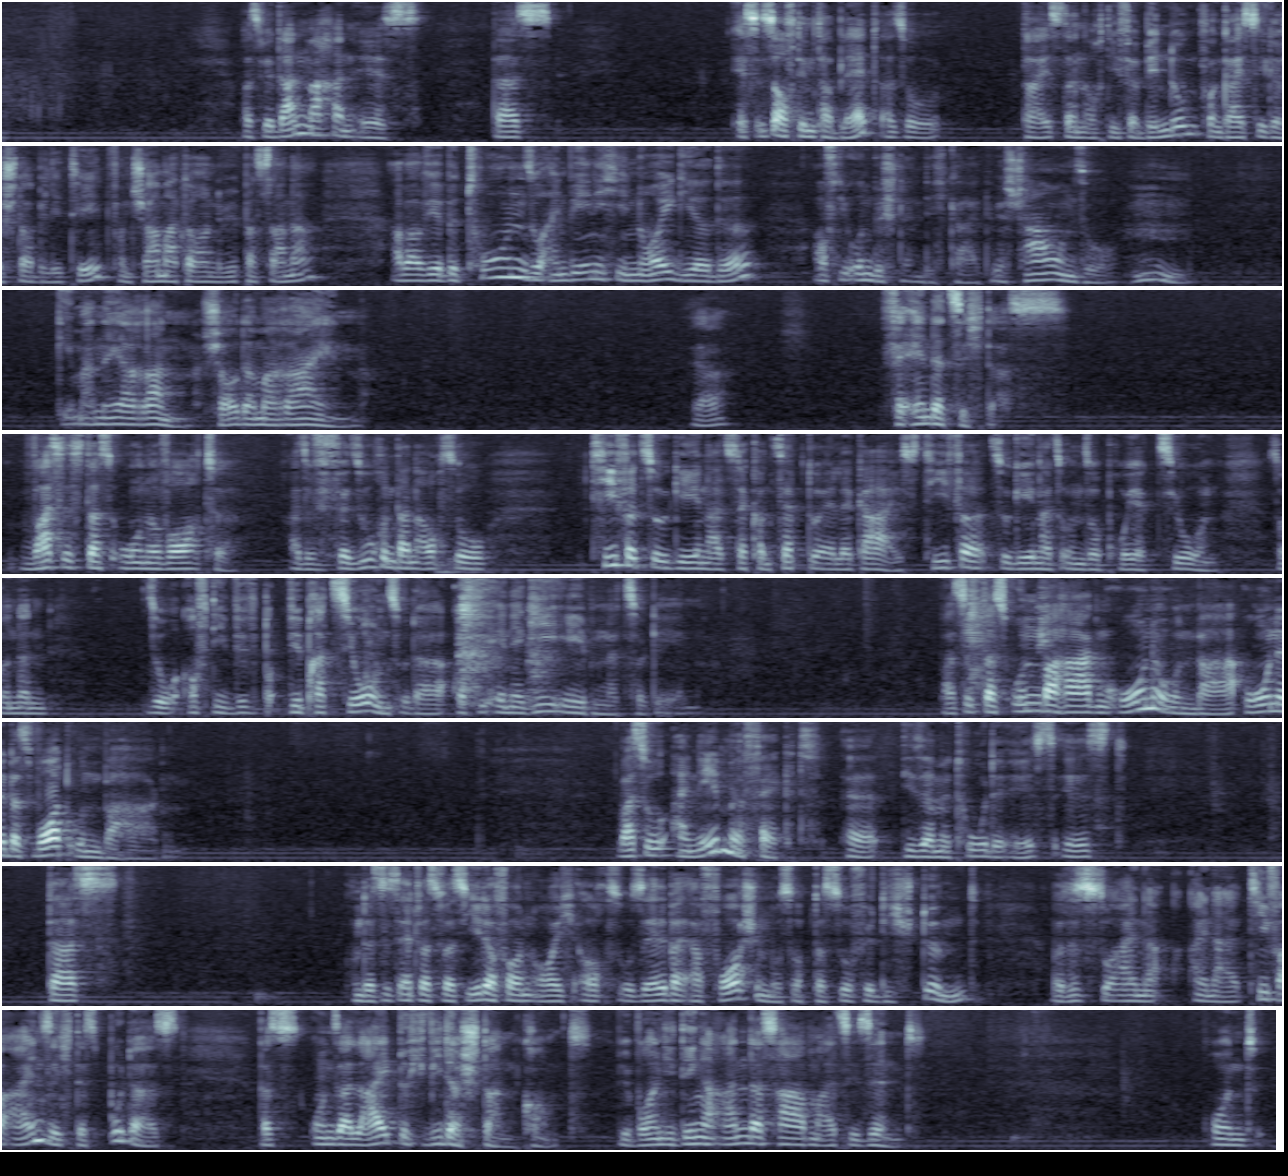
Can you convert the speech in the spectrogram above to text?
was wir dann machen ist, dass es ist auf dem Tablett, also da ist dann auch die Verbindung von geistiger Stabilität, von Shamatha und Vipassana, aber wir betonen so ein wenig die Neugierde, auf die Unbeständigkeit. Wir schauen so, hm, geh mal näher ran, schau da mal rein. Ja? Verändert sich das? Was ist das ohne Worte? Also wir versuchen dann auch so tiefer zu gehen als der konzeptuelle Geist, tiefer zu gehen als unsere Projektion, sondern so auf die Vibrations- oder auf die Energieebene zu gehen. Was ist das Unbehagen ohne, Unbehagen, ohne das Wort Unbehagen? Was so ein Nebeneffekt äh, dieser Methode ist, ist, dass, und das ist etwas, was jeder von euch auch so selber erforschen muss, ob das so für dich stimmt, aber das ist so eine, eine tiefe Einsicht des Buddhas, dass unser Leid durch Widerstand kommt. Wir wollen die Dinge anders haben, als sie sind. Und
